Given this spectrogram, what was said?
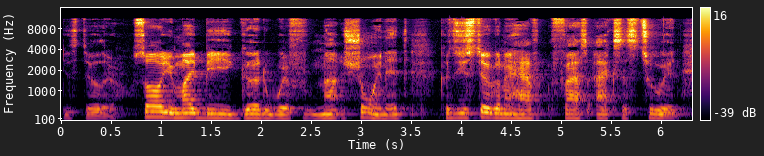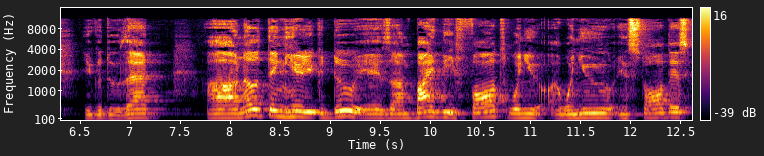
It's still there. So you might be good with not showing it because you're still gonna have fast access to it. You could do that. Uh, another thing here you could do is um, by default when you uh, when you install this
